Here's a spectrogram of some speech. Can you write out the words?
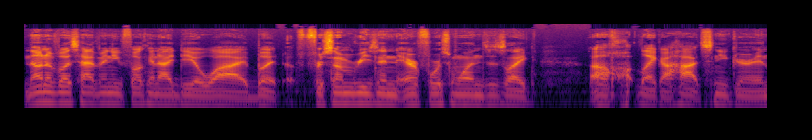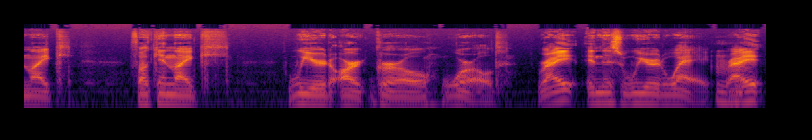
None of us have any fucking idea why, but for some reason, Air Force Ones is like a like a hot sneaker in like fucking like weird art girl world, right? In this weird way, right?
